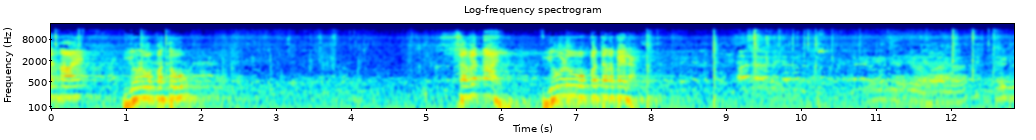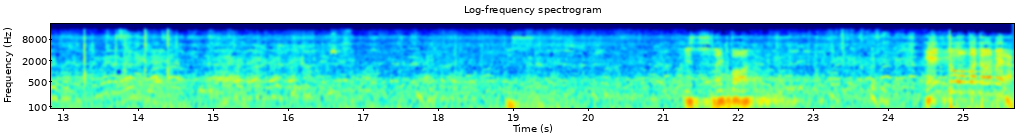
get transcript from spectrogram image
ಸೆವೆನ್ ನೈನ್ ಏಳು ಒಂಬತ್ತು ಸೆವೆನ್ ನೈನ್ ಏಳು ಒಂಬತ್ತರ ಮೇಲೆ wait wait wait right ball ಎಂಟು ಒಂಬತ್ತರ ಮೇಲೆ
